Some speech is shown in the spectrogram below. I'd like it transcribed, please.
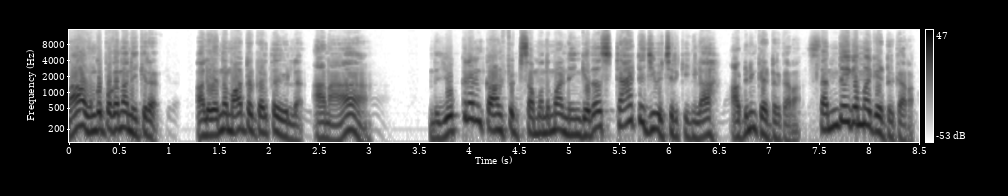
நான் உங்கள் பக்கம் தான் நிற்கிறேன் அதில் எந்த மாற்ற கருத்தும் இல்லை. ஆனால் இந்த யுக்ரைன் கான்ஃப்ளிக் சம்மந்தமாக நீங்கள் ஏதாவது ஸ்ட்ராட்டஜி வச்சுருக்கீங்களா? அப்படின்னு கேட்டிருக்காராம். சந்தேகமாக கேட்டிருக்காராம்.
